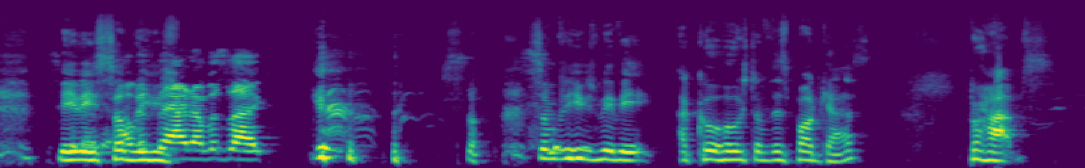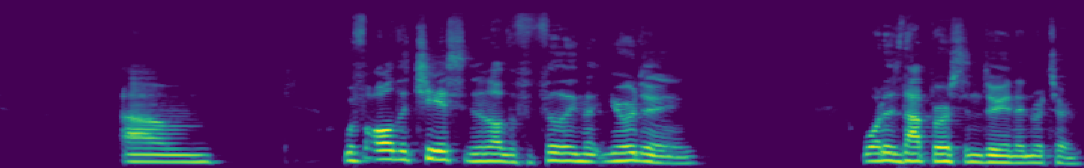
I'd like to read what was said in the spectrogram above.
maybe I somebody was who's there and I was like, so, somebody who's maybe a co-host of this podcast, perhaps, um, with all the chasing and all the fulfilling that you're doing, what is that person doing in return?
